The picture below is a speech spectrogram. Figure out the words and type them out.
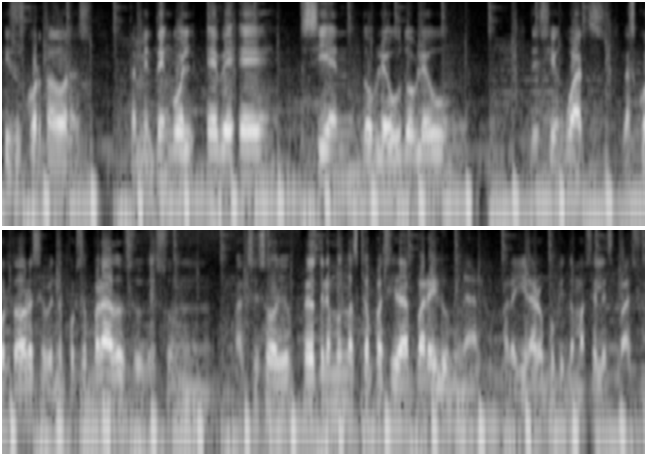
y sus cortadoras. También tengo el EVE 100WW de 100 watts. Las cortadoras se venden por separado, es un accesorio, pero tenemos más capacidad para iluminar, para llenar un poquito más el espacio.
